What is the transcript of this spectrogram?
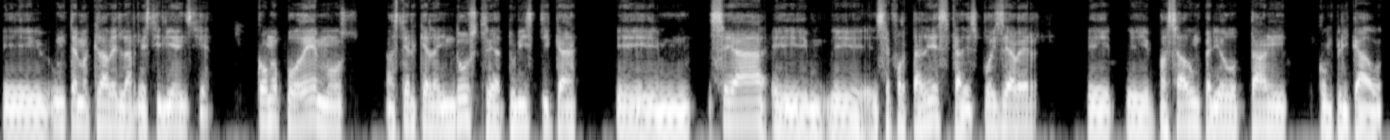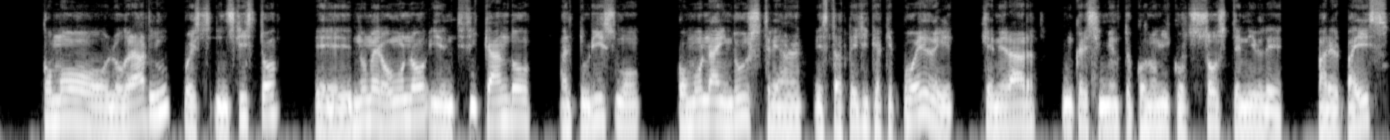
eh, un tema clave es la resiliencia. ¿Cómo podemos hacer que la industria turística sea, se fortalezca después de haber pasado un periodo tan complicado. ¿Cómo lograrlo? Pues, insisto, eh, número uno, identificando al turismo como una industria estratégica que puede generar un crecimiento económico sostenible para el país.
